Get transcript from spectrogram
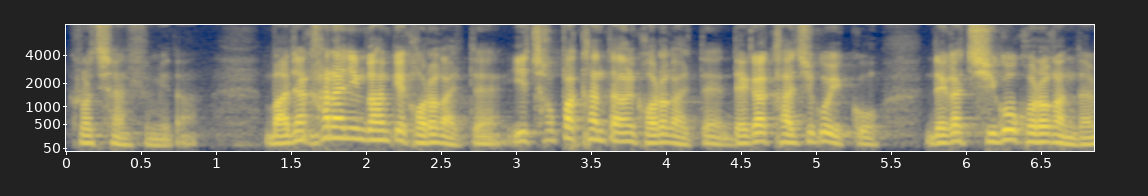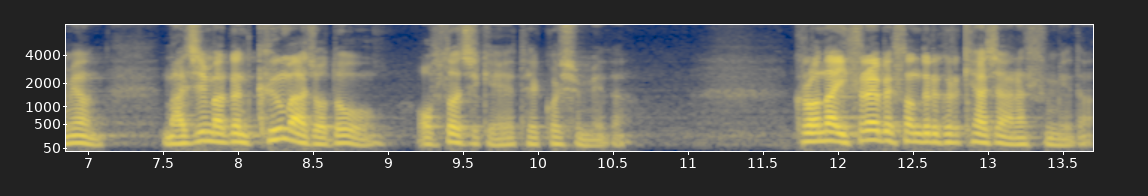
그렇지 않습니다. 만약 하나님과 함께 걸어갈 때, 이 척박한 땅을 걸어갈 때, 내가 가지고 있고, 내가 지고 걸어간다면, 마지막은 그마저도 없어지게 될 것입니다. 그러나 이스라엘 백성들은 그렇게 하지 않았습니다.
